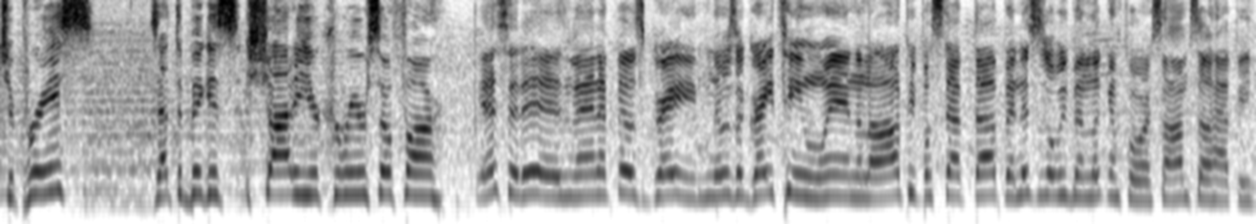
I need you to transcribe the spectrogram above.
Japreece, is that the biggest shot of your career so far? Yes, it is, man. It feels great. It was a great team win, and a lot of people stepped up, and this is what we've been looking for, so I'm so happy.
